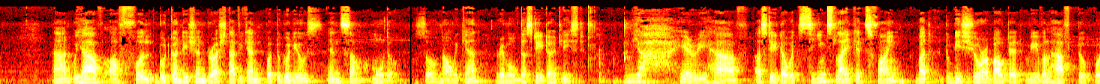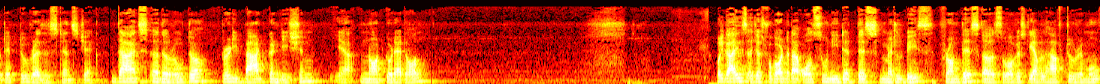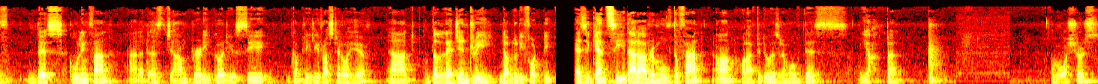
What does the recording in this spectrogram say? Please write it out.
And we have a full good condition brush that we can put to good use in some motor so now we can remove the stator at least. And yeah here we have a stator which seems like it's fine but to be sure about it we will have to put it to resistance check. That's uh, the rotor pretty bad condition. Yeah not good at all. Well guys I just forgot that I also needed this metal base from this. Uh, so obviously I will have to remove this cooling fan and it is jammed pretty good you see completely rusted over here. And the legendary WD-40 as you can see that I've removed the fan. And all I have to do is remove this. Yeah done. Washers.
